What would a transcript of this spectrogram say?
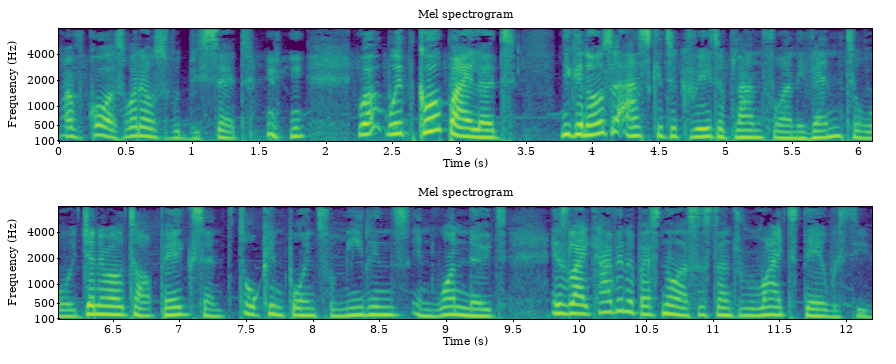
Of course, what else would be said? well, with Copilot, you can also ask it to create a plan for an event or general topics and talking points for meetings in OneNote. It's like having a personal assistant right there with you.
